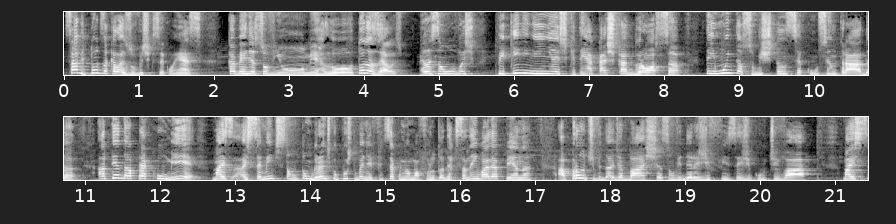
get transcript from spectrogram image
Sabe todas aquelas uvas que você conhece? Cabernet Sauvignon, Merlot, todas elas. Elas são uvas pequenininhas que têm a casca grossa, tem muita substância concentrada, até dá para comer, mas as sementes são tão grandes que o custo-benefício você comer uma fruta dessa nem vale a pena. A produtividade é baixa, são videiras difíceis de cultivar. Mas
